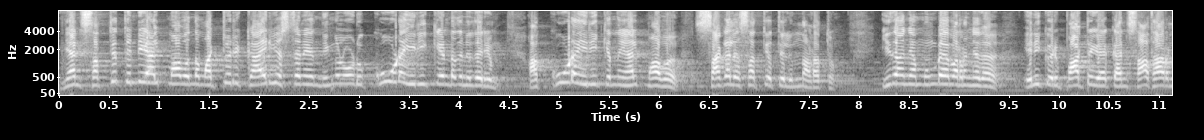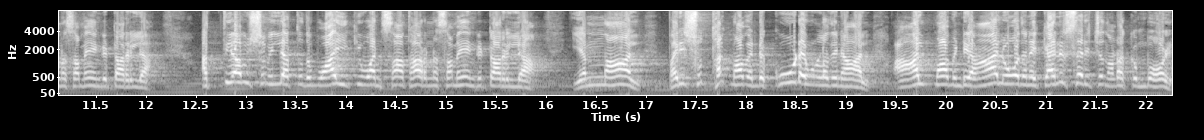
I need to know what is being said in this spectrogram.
ഞാൻ സത്യത്തിന്റെ ആത്മാവെന്ന മറ്റൊരു കാര്യസ്ഥനെ നിങ്ങളോട് കൂടെ ഇരിക്കേണ്ടതിന് തരും. ആ കൂടെ ഇരിക്കുന്ന ആത്മാവ് സകല സത്യത്തിലും നടത്തും. ഇതാ ഞാൻ മുമ്പേ പറഞ്ഞത് എനിക്കൊരു പാട്ട് കേൾക്കാൻ സാധാരണ സമയം കിട്ടാറില്ല. അത്യാവശ്യമില്ലാത്തത് വായിക്കുവാൻ സാധാരണ സമയം കിട്ടാറില്ല. എന്നാൽ പരിശുദ്ധാത്മാവിന്റെ കൂടെ ഉള്ളതിനാൽ ആത്മാവിന്റെ ആലോചനയ്ക്കനുസരിച്ച് നടക്കുമ്പോൾ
